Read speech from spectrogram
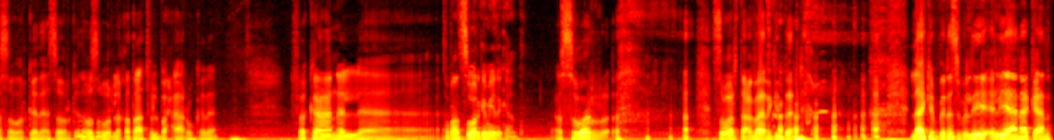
أصور كذا أصور كذا وأصور لقطات في البحر وكذا. فكان ال- طبعا الصور جميلة كانت. الصور صور تعبانة جدا. لكن بالنسبة لي لي أنا كانت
